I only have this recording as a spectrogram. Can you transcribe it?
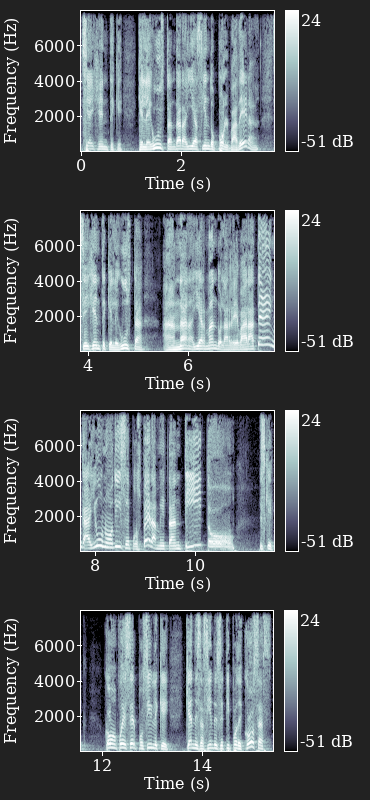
Si hay gente que, que le gusta andar ahí haciendo polvadera. Si hay gente que le gusta andar ahí armando la rebaratenga y uno dice, pues espérame tantito. Es que, ¿cómo puede ser posible que, que andes haciendo ese tipo de cosas?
